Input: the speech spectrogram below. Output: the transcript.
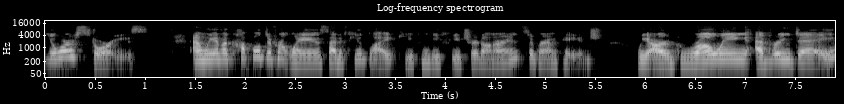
your stories. And we have a couple different ways that if you'd like, you can be featured on our Instagram page. We are growing every day.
